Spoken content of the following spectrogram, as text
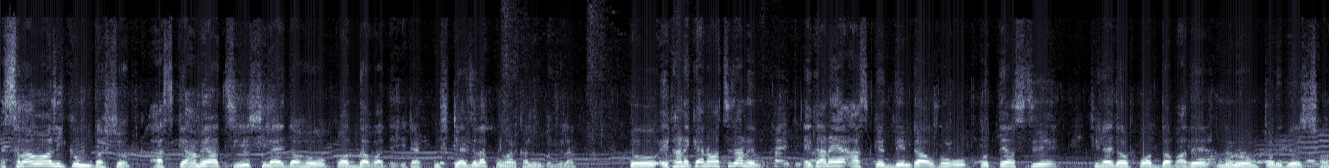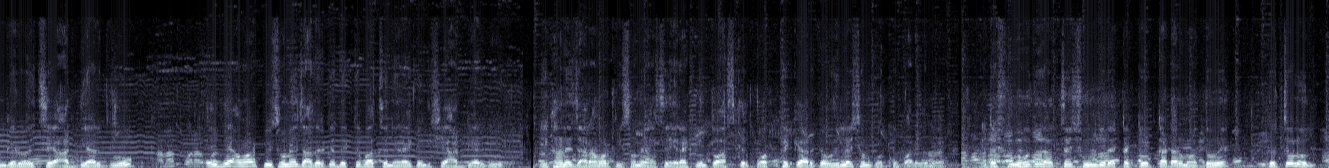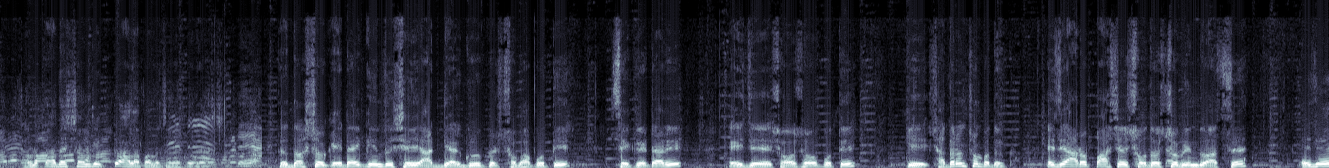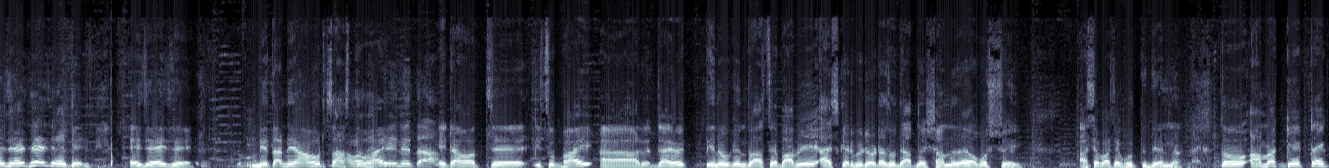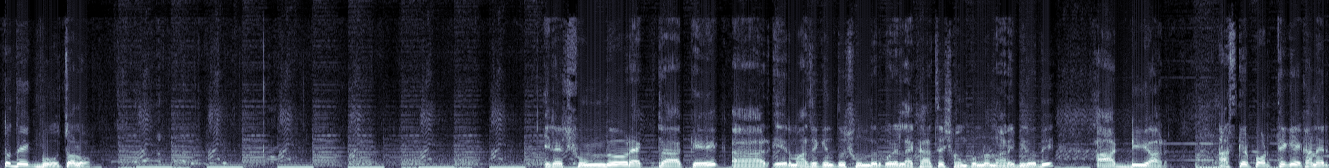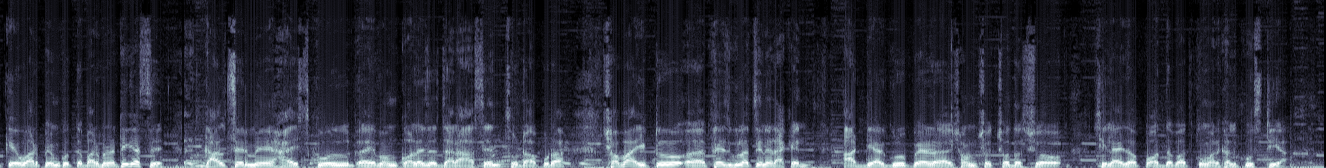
আসসালামু আলাইকুম, দর্শক। আজকে আমি আছি শিলাইদহ পদ্মাবাদে। এটা কুষ্টিয়া জেলা, কুমারখালী উপজেলা। তো এখানে কেন আছে জানেন? এখানে আজকের দিনটা উপভোগ করতে আসছি শিলাইদহ পদ্মাবাদের মনোরম পরিবেশ, সঙ্গে রয়েছে আরডিআর গ্রুপ। এই যে আমার পিছনে যাদেরকে দেখতে পাচ্ছেন, এরাই কিন্তু সেই আরডিআর গ্রুপ। এখানে যারা আমার পিছনে আছে, এরা কিন্তু আজকের পর থেকে আর কেউ রিলেশন করতে পারবে না। এটা শুরু হতে যাচ্ছে সুন্দর একটা কেক কাটার মাধ্যমে। তো চলুন আমরা তাদের সঙ্গে একটু আলাপ আলোচনা করে আসি। তো দর্শক এটাই কিন্তু সেই আরডিআর গ্রুপের সভাপতি সেক্রেটারি এই যে সহসভাপতি কি সাধারণ সম্পাদক? এই যে আরও পাশে সদস্য বিন্দু আছে। এই যে এই যে এই যে এই যে এই যে এই যে এই যে নেতা নেওয়ার চাস্তো ভাই এটা হচ্ছে ইসুফ ভাই আর যাই হোক তিনিও কিন্তু আছে। ভাবি আজকের ভিডিওটা যদি আপনার সামনে দেয় অবশ্যই আশেপাশে ঘুরতে দেন না। তো আমরা কেকটা একটু দেখব চলো। এটা সুন্দর একটা কেক, আর এর মাঝে কিন্তু সুন্দর করে লেখা আছে সম্পূর্ণ নারী বিরোধী আর ডিআর আজকের পর থেকে এখানের কেউ আর প্রেম করতে পারবে না, ঠিক আছে? গার্লসের মেয়ে, হাই স্কুল এবং কলেজের যারা আছেন, ছোট আপুরা, সবাই একটু ফেসগুলা চেনে রাখেন। আর ডিআর গ্রুপের সংসদ সদস্য শিলাইদহ পদ্মাবাদ কুমারখালী কুষ্টিয়া।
